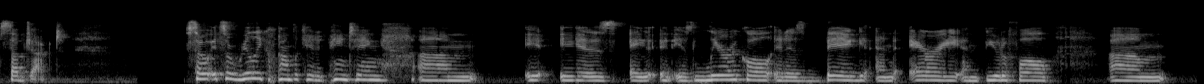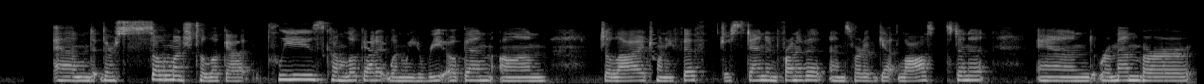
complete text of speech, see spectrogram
subject. So it's a really complicated painting. Um, it is a it is lyrical. It is big and airy and beautiful. Um, and there's so much to look at. Please come look at it when we reopen on July 25th. Just stand in front of it and sort of get lost in it and remember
